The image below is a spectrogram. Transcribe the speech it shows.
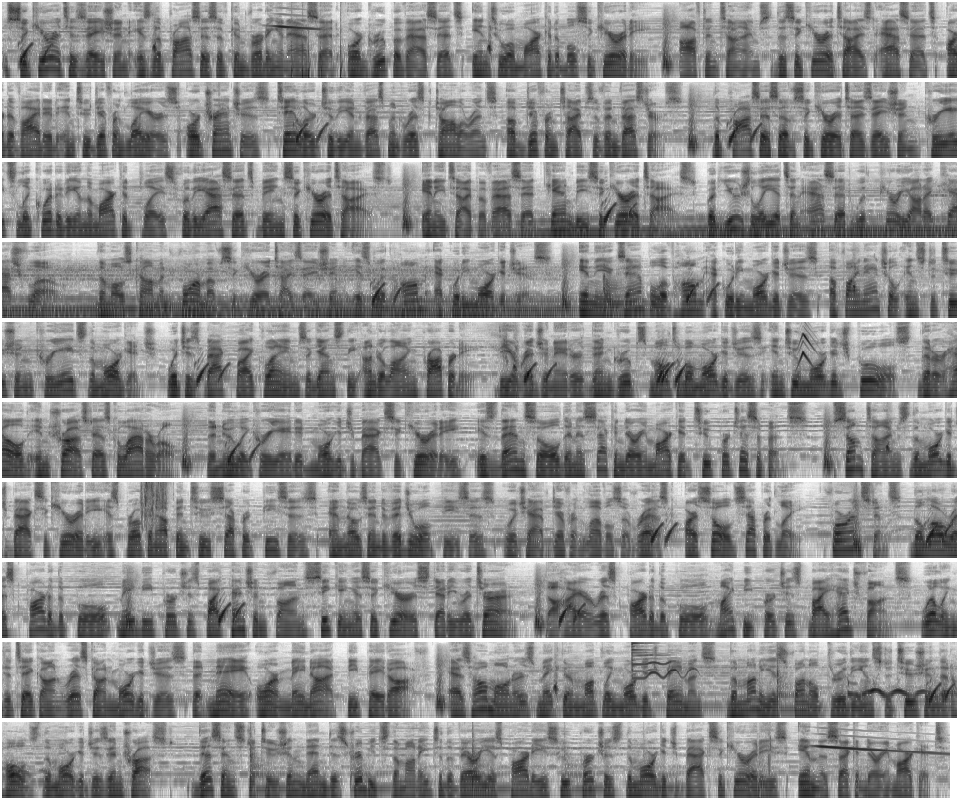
Securitization is the process of converting an asset or group of assets into a marketable security. Oftentimes, the securitized assets are divided into different layers or tranches tailored to the investment risk tolerance of different types of investors. The process of securitization creates liquidity in the marketplace for the assets being securitized. Any type of asset can be securitized, but usually it's an asset with periodic cash flow. The most common form of securitization is with home equity mortgages. In the example of home equity mortgages, a financial institution creates the mortgage, which is backed by claims against the underlying property. The originator then groups multiple mortgages into mortgage pools that are held in trust as collateral. The newly created mortgage-backed security is then sold in a secondary market to participants. Sometimes the mortgage-backed security is broken up into separate pieces and those individual pieces, which have different levels of risk, are sold separately. For instance, the low-risk part of the pool may be purchased by pension funds seeking a secure, steady return. The higher risk part of the pool might be purchased by hedge funds, willing to take on risk on mortgages that may or may not be paid off. As homeowners make their monthly mortgage payments, the money is funneled through the institution that holds the mortgages in trust. This institution then distributes the money to the various parties who purchase the mortgage-backed securities in the secondary market.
